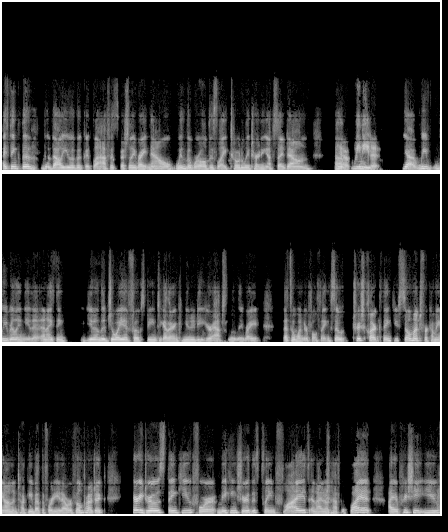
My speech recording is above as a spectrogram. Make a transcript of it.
I think the the value of a good laugh, especially right now when the world is like totally turning upside down. Um, yeah, we need it. Yeah, we we really need it. And I think, you know, the joy of folks being together in community, you're absolutely right. That's a wonderful thing. So Trish Clark, thank you so much for coming on and talking about the 48 hour film project. Harry Droz, thank you for making sure this plane flies and I don't have to fly it. I appreciate you.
